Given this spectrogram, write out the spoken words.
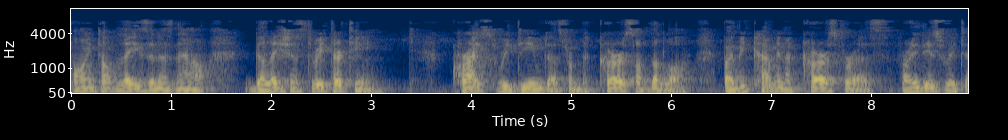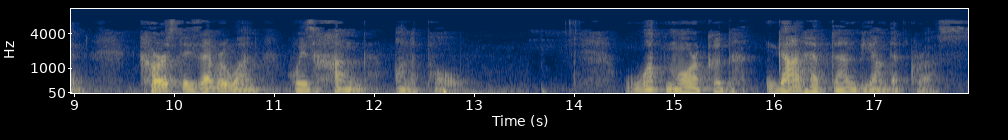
point of laziness now. Galatians 3:13. Christ redeemed us from the curse of the law by becoming a curse for us, for it is written, Cursed is everyone who is hung on a pole. What more could God have done beyond that cross?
